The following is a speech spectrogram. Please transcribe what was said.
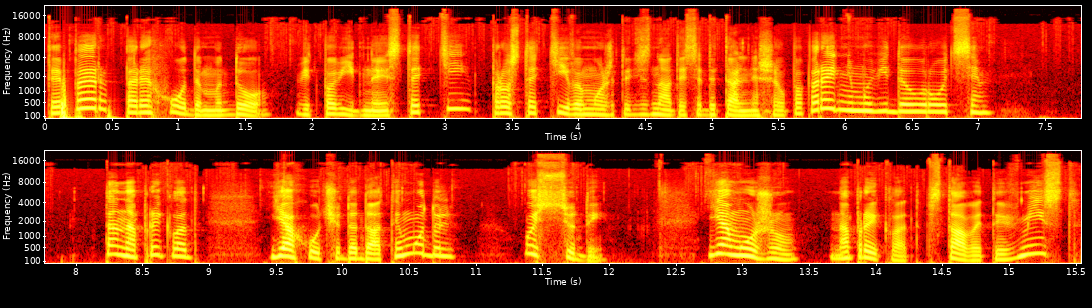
Тепер переходимо до відповідної статті. Про статті ви можете дізнатися детальніше у попередньому відеоуроці. Та, наприклад, я хочу додати модуль ось сюди. Я можу, наприклад, вставити вміст,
